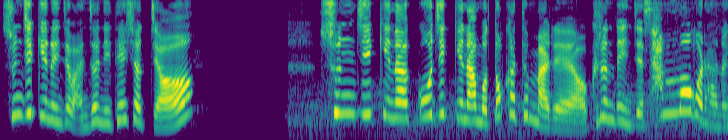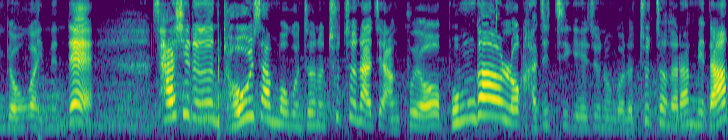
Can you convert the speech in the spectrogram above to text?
순짓기는 이제 완전히 되셨죠? 순짓기나 꼬짓기나 뭐 똑같은 말이에요. 그런데 이제 삽목을 하는 경우가 있는데 사실은 겨울 삽목은 저는 추천하지 않고요. 봄, 가을로 가지치기 해주는 거는 추천을 합니다.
